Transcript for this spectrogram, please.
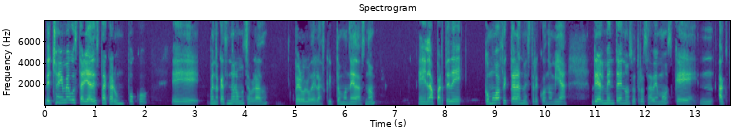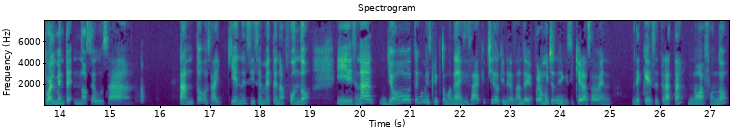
De hecho, a mí me gustaría destacar un poco, eh, bueno, casi no lo hemos hablado, pero lo de las criptomonedas, ¿no? En la parte de cómo va a afectar a nuestra economía. Realmente nosotros sabemos que actualmente no se usa tanto, o sea, hay quienes sí se meten a fondo y dicen, ah, yo tengo mis criptomonedas y dices, ah, qué chido, qué interesante, pero muchos ni siquiera saben de qué se trata, no a fondo.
